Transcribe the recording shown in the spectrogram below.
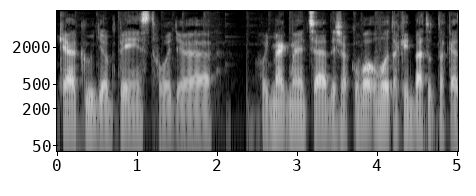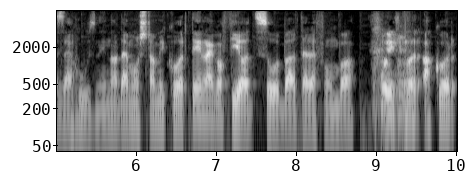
kell küldjön pénzt, hogy hogy megmentsed, és akkor volt, akit be tudtak ezzel húzni. Na de most, amikor tényleg a fiad szól be a telefonba, akkor, akkor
